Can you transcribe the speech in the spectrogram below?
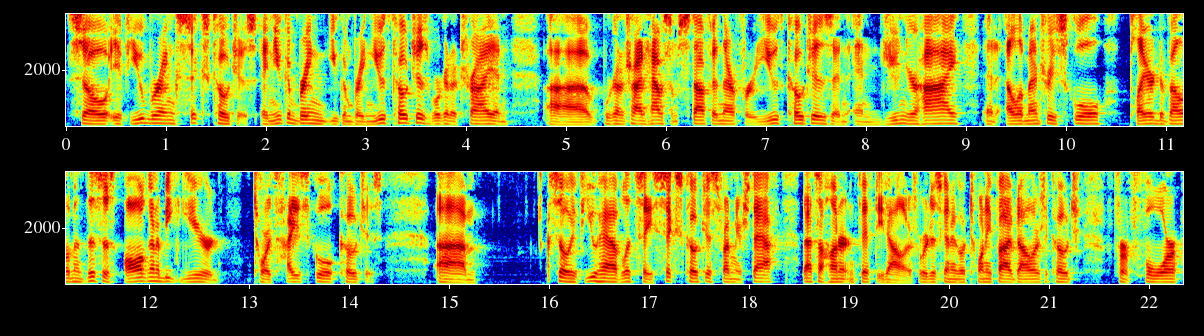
So if you bring six coaches, and you can bring you can bring youth coaches, we're going to try and uh, we're going to try and have some stuff in there for youth coaches and and junior high and elementary school player development. This is all going to be geared towards high school coaches. Um, so if you have, let's say, six coaches from your staff, that's $150. We're just going to go $25 a coach for four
